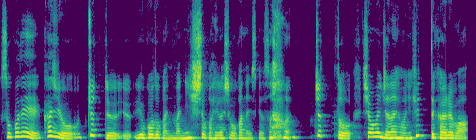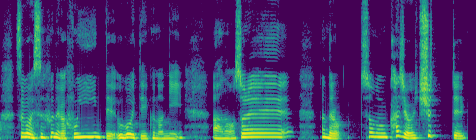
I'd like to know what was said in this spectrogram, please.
そこで舵をちょっと横とかに、まあ、西とか東とかわかんないですけどそのちょっと正面じゃない方にヒュッて変えればすごい船がフイーンって動いていくのにあのそれなんだろうその舵をシュッて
